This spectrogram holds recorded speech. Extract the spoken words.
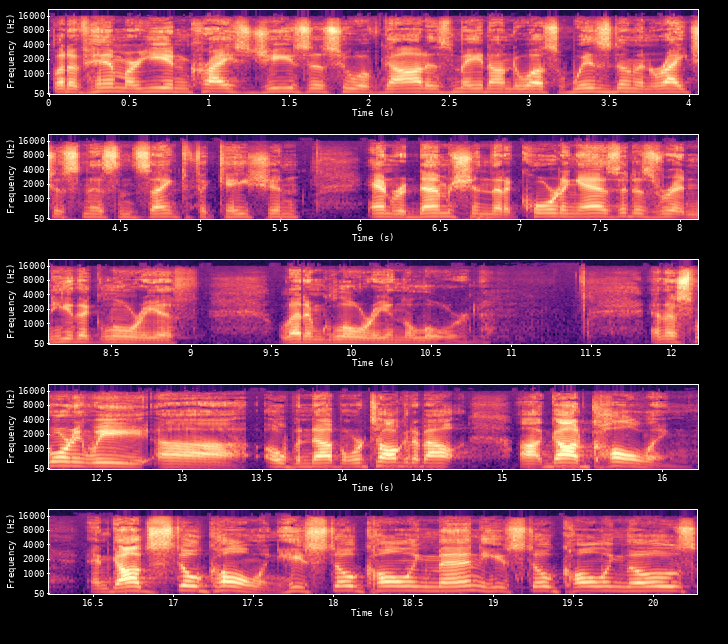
But of him are ye in Christ Jesus, who of God is made unto us wisdom and righteousness and sanctification and redemption, that according as it is written, He that glorieth, let him glory in the Lord. And this morning we uh, opened up and we're talking about uh, God calling. And God's still calling. He's still calling men. He's still calling those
